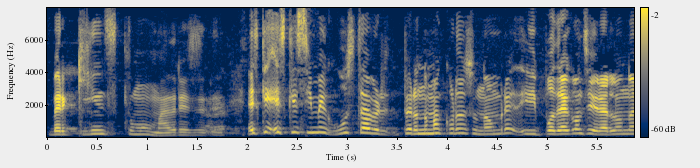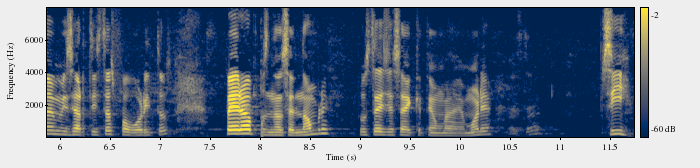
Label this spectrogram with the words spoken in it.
Berkinski, como madres. Es que, es que sí me gusta, pero no me acuerdo de su nombre y podría considerarlo uno de mis artistas favoritos, pero pues no sé el nombre. Ustedes ya saben que tengo mala memoria. Sí.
